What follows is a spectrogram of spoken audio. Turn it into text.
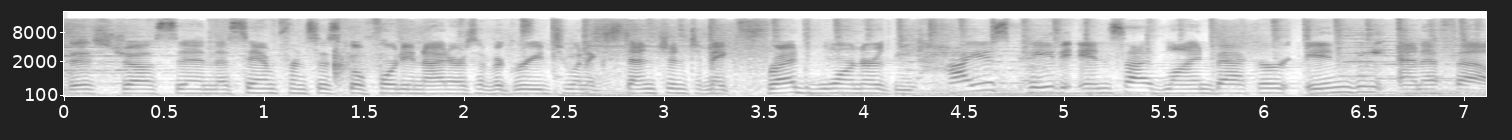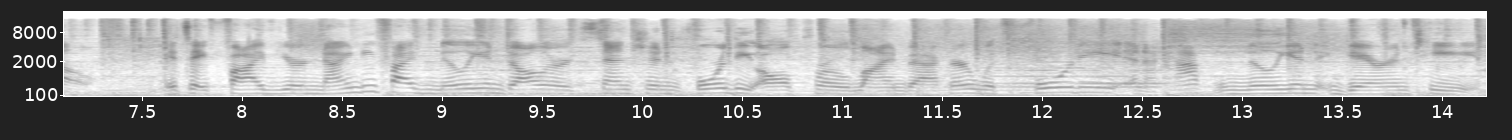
This just in, the San Francisco 49ers have agreed to an extension to make Fred Warner the highest paid inside linebacker in the NFL. It's a five-year, $95 million extension for the all-pro linebacker with 40.5 million guaranteed.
